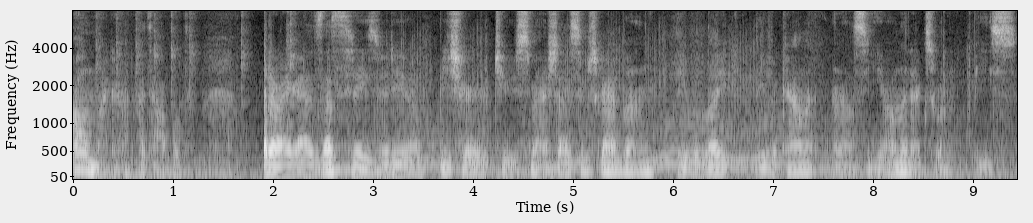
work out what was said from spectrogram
Oh my god, I toppled. But alright guys, that's today's video. Be sure to smash that subscribe button, leave a like, leave a comment, and I'll see you on the next one. Peace.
